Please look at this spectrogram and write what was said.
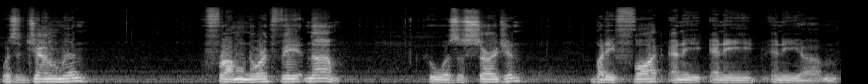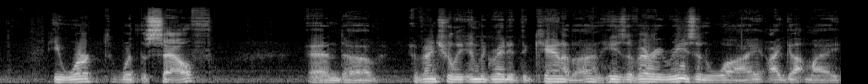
was a gentleman from North Vietnam, who was a surgeon, but he fought and he and he and he um, he worked with the South, and uh, eventually immigrated to Canada. And he's the very reason why I got my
